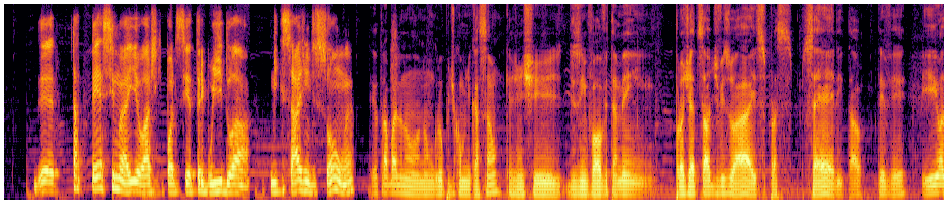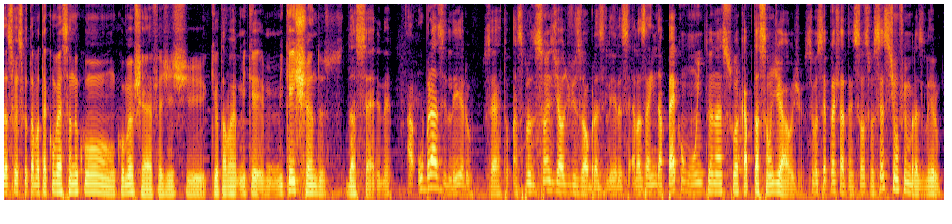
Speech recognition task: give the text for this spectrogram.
é, tá péssima aí, eu acho que pode ser atribuído à mixagem de som, né? Eu trabalho num, num grupo de comunicação que a gente desenvolve também projetos audiovisuais para série e tal, TV. E uma das coisas que eu tava até conversando com o meu chefe, a gente. que eu tava me, que, me queixando da série, né? O brasileiro, certo? As produções de audiovisual brasileiras, elas ainda pecam muito na sua captação de áudio. Se você prestar atenção, se você assistir um filme brasileiro,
